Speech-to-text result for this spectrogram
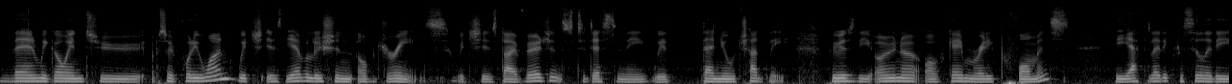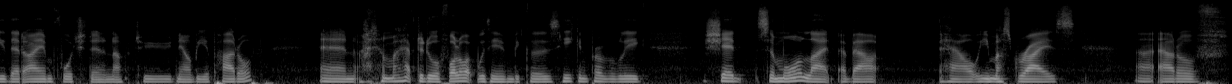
Then we go into episode 41, which is the evolution of dreams, which is divergence to destiny with Daniel Chudley, who is the owner of Game Ready Performance, the athletic facility that I am fortunate enough to now be a part of. And I might have to do a follow up with him because he can probably shed some more light about how you must rise uh, out of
